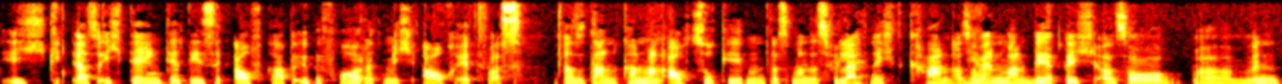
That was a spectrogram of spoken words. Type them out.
ich, also ich denke, diese Aufgabe überfordert mich auch etwas. Also dann kann man auch zugeben, dass man das vielleicht nicht kann. Also ja. wenn man wirklich, also äh, wenn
